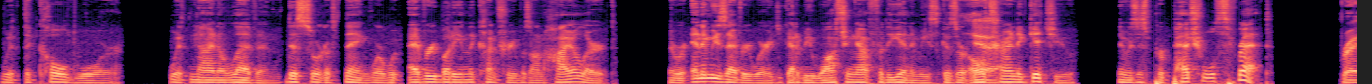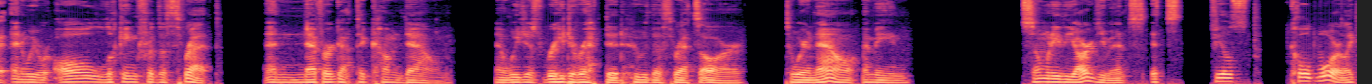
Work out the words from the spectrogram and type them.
with the Cold War, with 9/11, this sort of thing, where everybody in the country was on high alert. There were enemies everywhere. You got to be watching out for the enemies because they're all trying to get you. There was this perpetual threat, Right. and we were all looking for the threat and never got to come down. And we just redirected who the threats are to where now, I mean, so many of the arguments, it feels Cold War. Like,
